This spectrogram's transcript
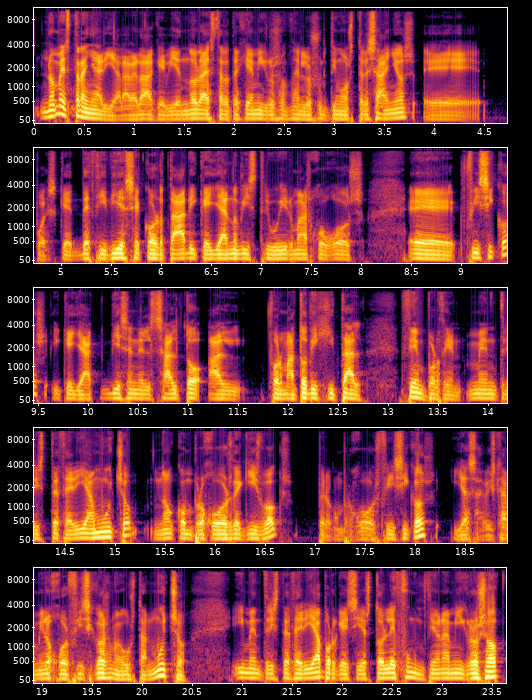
no me extrañaría, la verdad, que viendo la estrategia de Microsoft en los últimos tres años, eh, pues que decidiese cortar y que ya no distribuir más juegos eh, físicos y que ya diesen el salto al formato digital 100%. Me entristecería mucho, no compro juegos de Xbox, pero compro juegos físicos y ya sabéis que a mí los juegos físicos me gustan mucho y me entristecería porque si esto le funciona a Microsoft,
